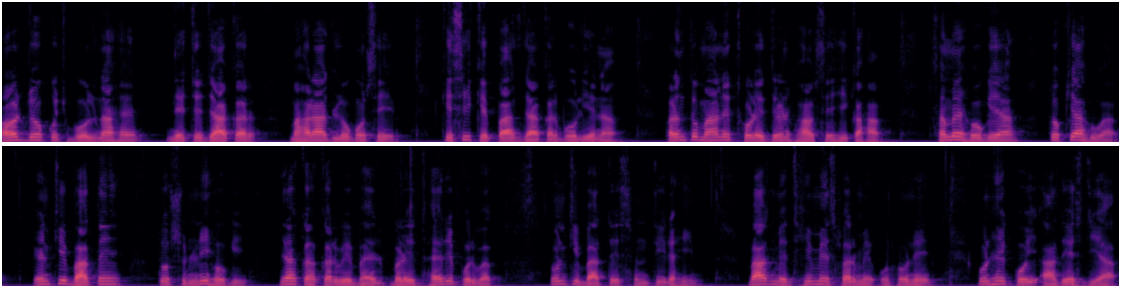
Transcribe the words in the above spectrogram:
और जो कुछ बोलना है, नीचे जाकर महाराज लोगों से किसी के पास जाकर बोलिए ना। परंतु माँ ने थोड़े दृढ़ भाव से ही कहा, समय हो गया तो क्या हुआ? इनकी बातें तो सुननी होगी। यह कहकर वे बड़े धैर्यपूर्वक उनकी बातें सुनती रहीं। बाद में धीमे स्वर में उन्होंने उन्हें कोई आदेश दिया।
